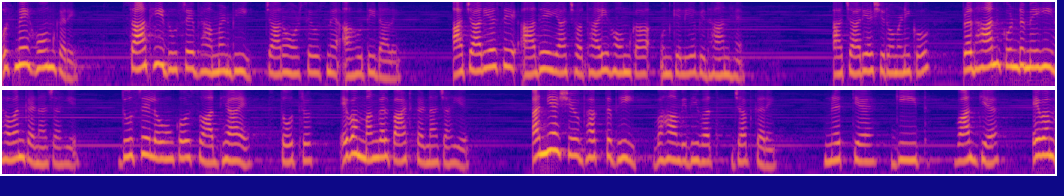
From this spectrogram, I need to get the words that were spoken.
उसमें होम करें। साथ ही दूसरे ब्राह्मण भी चारों ओर से उसमें आहुति डालें। आचार्य से आधे या चौथाई होम का उनके लिए विधान है। आचार्य शिरोमणि को प्रधान कुंड में ही हवन करना चाहिए। दूसरे लोगों को स्वाध्याय, स्तोत्र एवं मंगल पाठ करना चाहिए। अन्य शिव भक्त भी वहाँ विधिवत जप करें। नृत्य, गीत, वाद्य एवं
